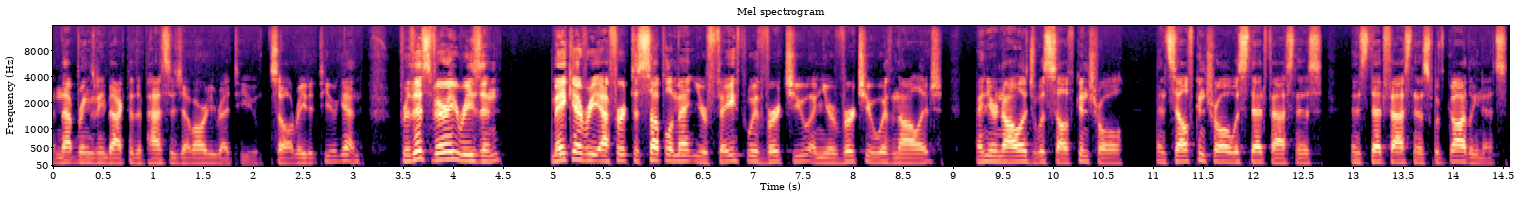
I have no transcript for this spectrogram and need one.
And that brings me back to the passage I've already read to you. So I'll read it to you again. For this very reason, Make every effort to supplement your faith with virtue, and your virtue with knowledge, and your knowledge with self control, and self control with steadfastness, and steadfastness with godliness,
